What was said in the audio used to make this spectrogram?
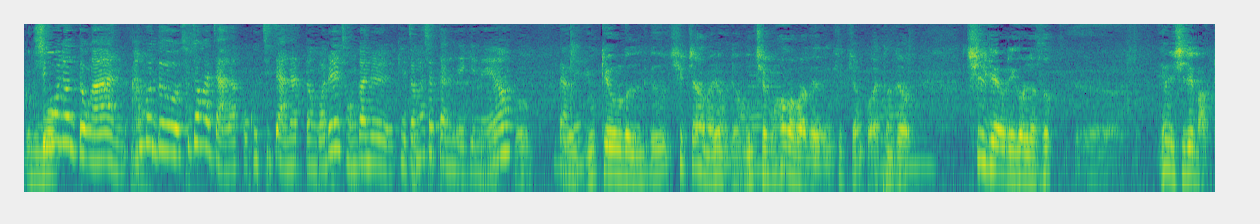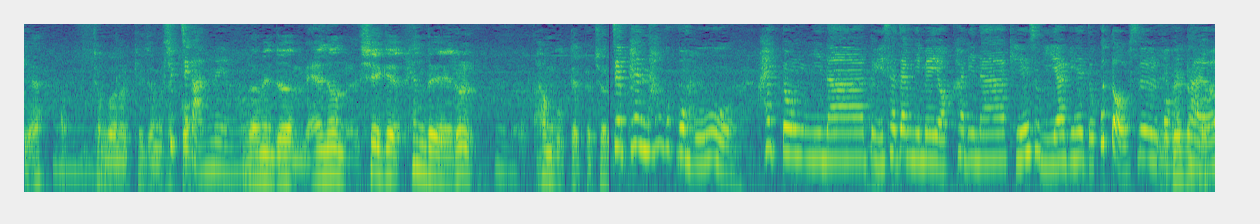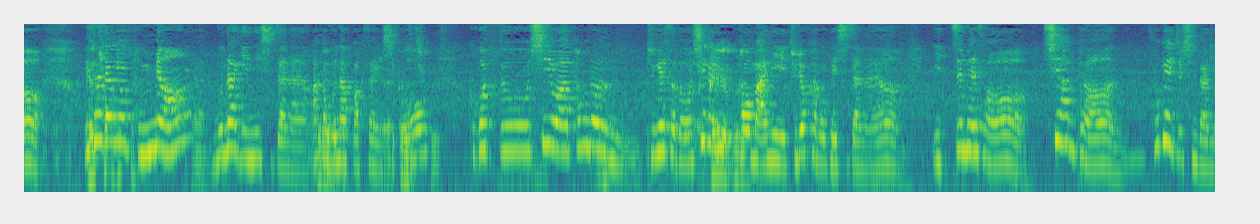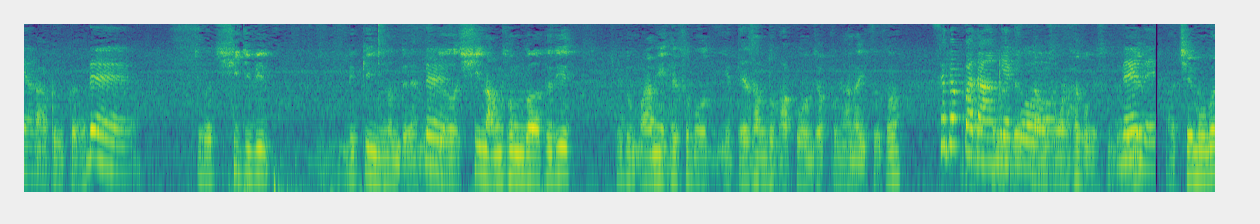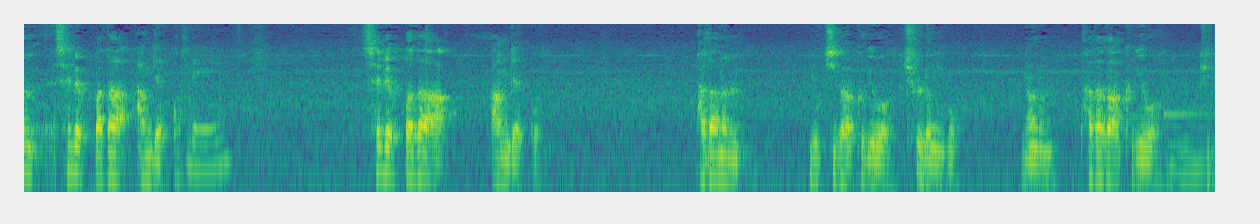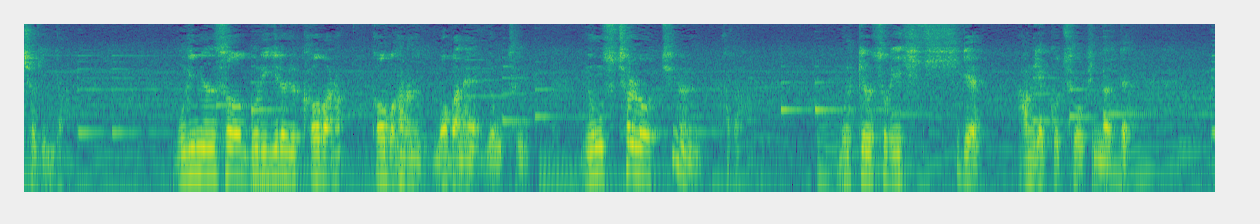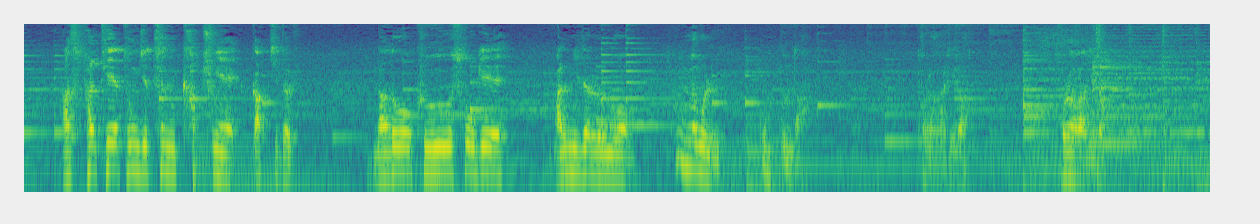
그리고 15년 동안 한 네. 번도 수정하지 않았고 고치지 않았던 거를 정관을 개정하셨다는 얘기네요. 그, 그다음에? 그 6개월 걸리는데 그 쉽지 않아요. 저 문체부 허가 받아야 되는 게 쉽지 않고 하여튼 저 7개월이 걸려서 어, 현실에 맞게 정관을 개정을 했고 음. 쉽지가 않네요. 그다음에 이제 매년 세계 팬대회를 한국 대표 저 국제 팬 한국본부 활동이나 또 이사장님의 역할이나 계속 이야기해도 끝도 없을 예, 것 그러니까 같아요. 또 이사장님은 분명 네. 문학인이시잖아요. 아까 그래요. 문학 박사이시고. 예, 그렇지, 그렇지. 그것도 시와 평론 중에서도 시를 그래요, 그래요. 더 많이 주력하고 계시잖아요. 이쯤에서 시 한 편 소개해 주신다면. 아 그럴까요? 네. 제가 시집이 몇 개 있는데 네. 우리 시낭송가들이 그래도 많이 해서 뭐이 대상도 받고 온 작품이 하나 있어서 새벽바다 네, 이제 안개꽃. 낭송을 해보겠습니다. 네네. 이게, 아, 제목은 새벽바다 안개꽃. 네. 새벽바다 안개꽃. 바다는 육지가 그리워 출렁이고 나는 바다가 그리워 뒤척인다. 물이면서 물이기를 거부하는, 거부하는 모반의 용틀, 용수철로 튀는 바다. 물결 소리 희게 안개꽃으로 빛날 때 아스팔트에 둥짓은 갑충의 깍지들 나도 그 속에 말미잘로 누워 혁명을 꿈꾼다 돌아가리라 돌아가리라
